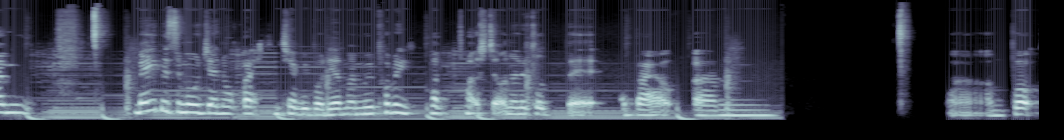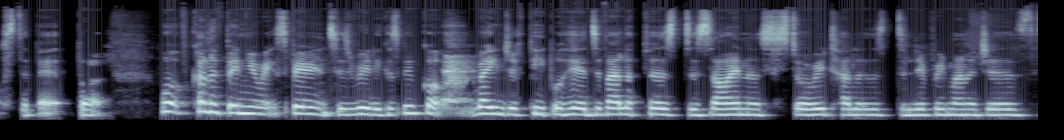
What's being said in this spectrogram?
um, maybe it's a more general question to everybody. I mean, we probably touched on a little bit about um, uh, unboxed a bit, but what have kind of been your experiences really? Because we've got a range of people here: developers, designers, storytellers, delivery managers,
